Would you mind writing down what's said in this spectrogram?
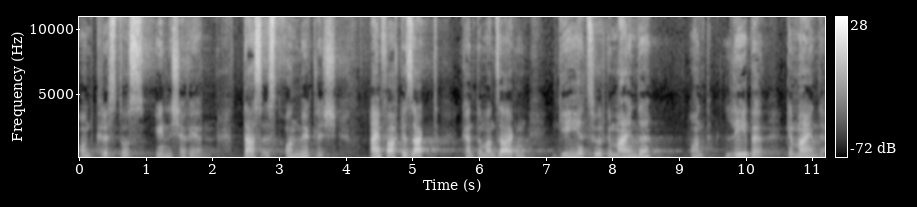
und Christus ähnlicher werden. Das ist unmöglich. Einfach gesagt könnte man sagen, gehe zur Gemeinde und lebe Gemeinde.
